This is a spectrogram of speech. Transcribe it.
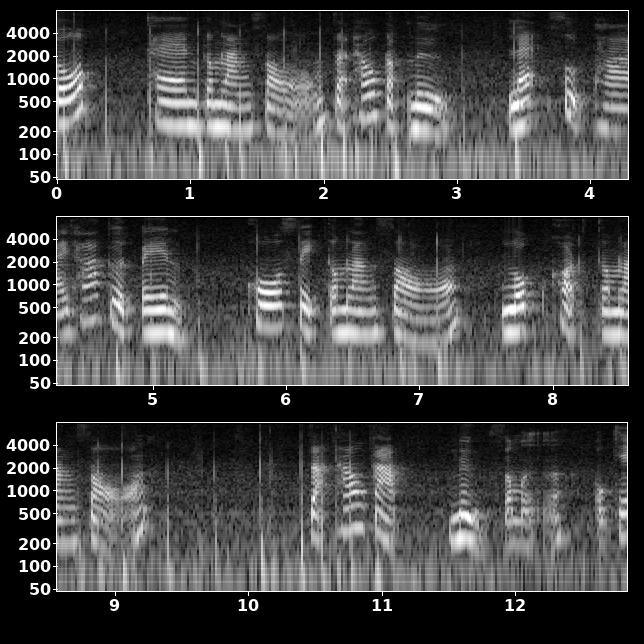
ลบแทนกำลังสองจะเท่ากับ 1 และสุดท้ายถ้าเกิดเป็นโคเซกกำลังสองลบคอดกำลังสองจะเท่ากับ 1 เสมอ โอเค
